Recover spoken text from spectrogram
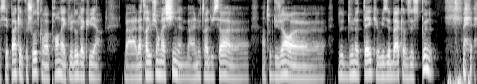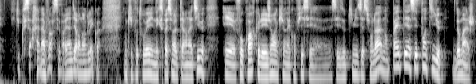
c'est pas quelque chose qu'on va prendre avec le dos de la cuillère. Bah, la traduction machine, bah, elle nous traduit ça, un truc du genre, do not take with the back of the spoon. Mais du coup, ça n'a rien à voir, ça veut rien dire en anglais, quoi. Donc, il faut trouver une expression alternative, et il faut croire que les gens à qui on a confié ces, ces optimisations-là n'ont pas été assez pointilleux. Dommage.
